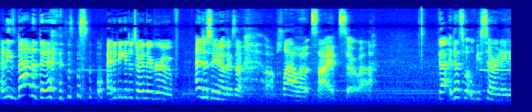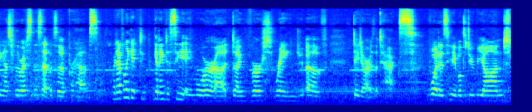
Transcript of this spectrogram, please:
And he's bad at this. Why did he get to join their group? And just so you know, there's a, a plow outside, so uh, that that's what will be serenading us for the rest of this episode, perhaps. We're definitely get to, getting to see a more uh, diverse range of Deidara's attacks. What is he able to do beyond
